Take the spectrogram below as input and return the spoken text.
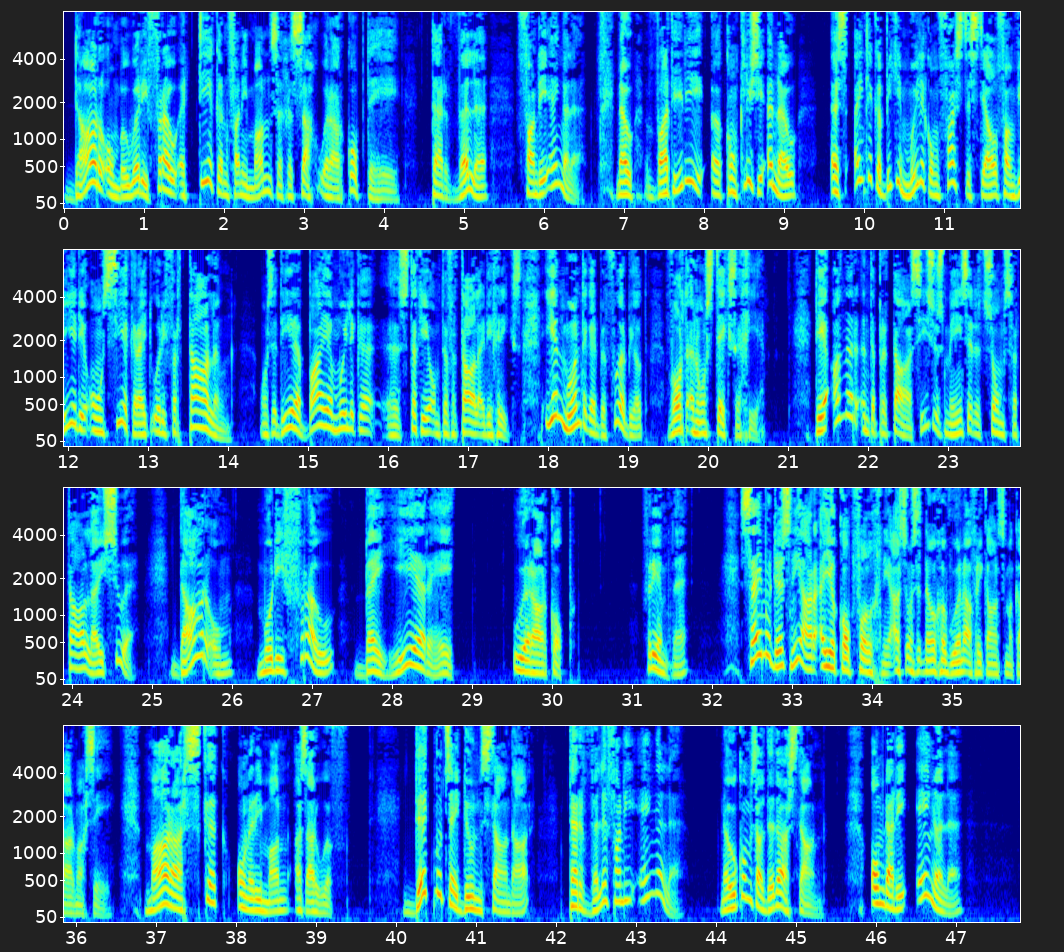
Daarom behoort die vrou 'n teken van die man se gesag oor haar kop te hê ter wille van die engele. Nou, wat hierdie uh, konklusie inhou, is eintlik 'n bietjie moeilik om vas te stel vanweë die onsekerheid oor die vertaling. Ons het hier 'n baie moeilike uh, stukkie om te vertaal uit die Grieks. Een moontlikheid byvoorbeeld word in ons teks gegee. Die ander interpretasie, soos mense dit soms vertaal, lui so: Daarom moet die vrou beheer het oor haar kop. Vreemd, né? Sy moet dus nie haar eie kop volg nie, as ons dit nou gewone Afrikaans mekaar mag sê, maar haar skik onder die man as haar hoof. Dit moet sy doen staan daar ter wille van die engele. Nou hoekom sal dit daar staan? Omdat die engele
